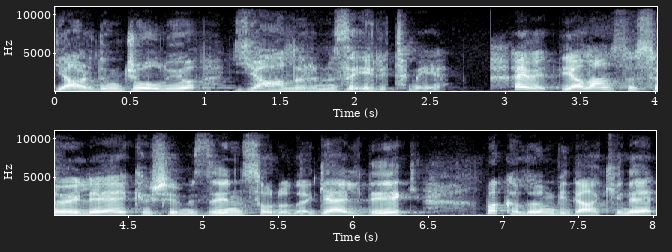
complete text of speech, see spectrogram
yardımcı oluyor yağlarınızı eritmeye. Evet, yalansa söyle köşemizin sonuna geldik. Bakalım bir dahakine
